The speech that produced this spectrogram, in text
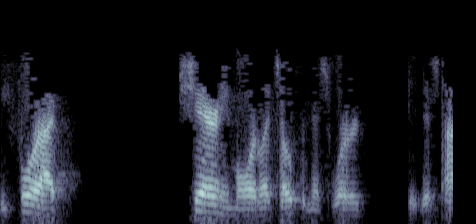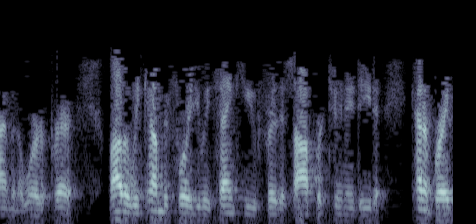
Before I share any more, let's open this word this time in a word of prayer. Father, we come before you. We thank you for this opportunity to kind of break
